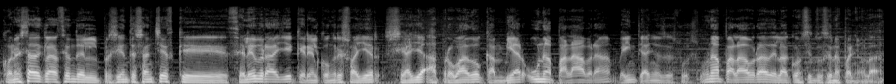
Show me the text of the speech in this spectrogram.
con esta declaración del presidente Sánchez que celebra allí que en el Congreso ayer se haya aprobado cambiar una palabra, 20 años después, una palabra de la Constitución española.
